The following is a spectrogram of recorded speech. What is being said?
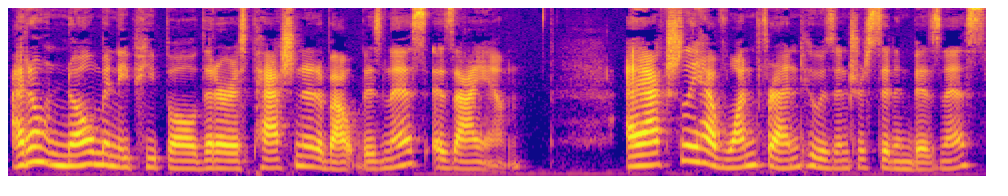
I don't know many people that are as passionate about business as I am. I actually have one friend who is interested in business,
